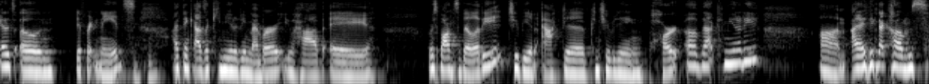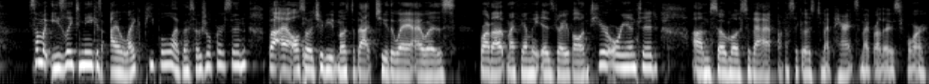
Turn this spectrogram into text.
and its own different needs. Mm-hmm. I think as a community member, you have a responsibility to be an active, contributing part of that community. Um, I think that comes somewhat easily to me because I like people. I'm a social person, but I also attribute most of that to the way I was brought up. My family is very volunteer oriented. Um, so most of that honestly goes to my parents and my brothers for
